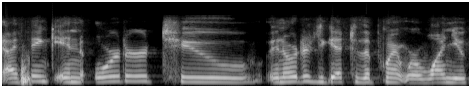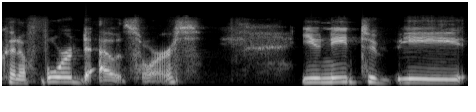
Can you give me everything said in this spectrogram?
I think in order to in order to get to the point where one you can afford to outsource you need to be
